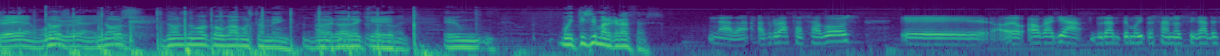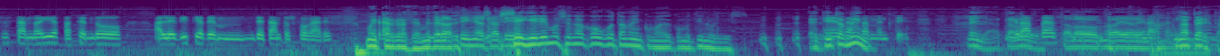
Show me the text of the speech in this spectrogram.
ben, moi nos, ben. Nos, nos non acougamos tamén. A verdade é que é un moitísimas grazas. Nada, as grazas a vos eh, ao Gallá durante moitos anos sigades estando aí e facendo a ledicia de, de tantos fogares. Moitas gracias. gracias. Graciñas a ti. Seguiremos en acougo tamén, como, como ti nos dis. E ti tamén. Exactamente. Veña, ata logo. Ata logo, que vaya ben. Unha aperta.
